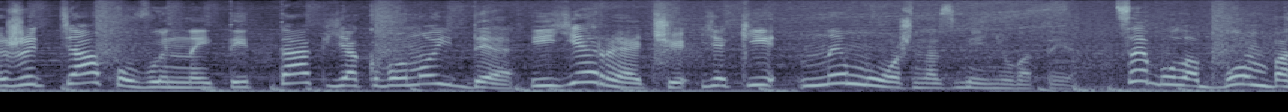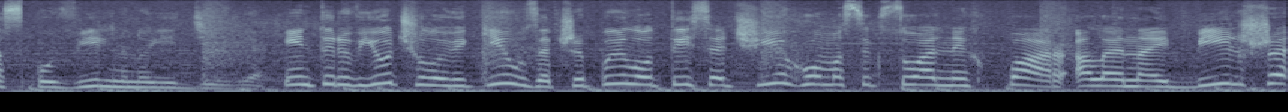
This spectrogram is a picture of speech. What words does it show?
Життя повинне йти так, як воно йде. І є речі, які не можна змінювати. Це була бомба сповільненої дії. Інтерв'ю чоловіків зачепило тисячі гомосексуальних пар, але найбільше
